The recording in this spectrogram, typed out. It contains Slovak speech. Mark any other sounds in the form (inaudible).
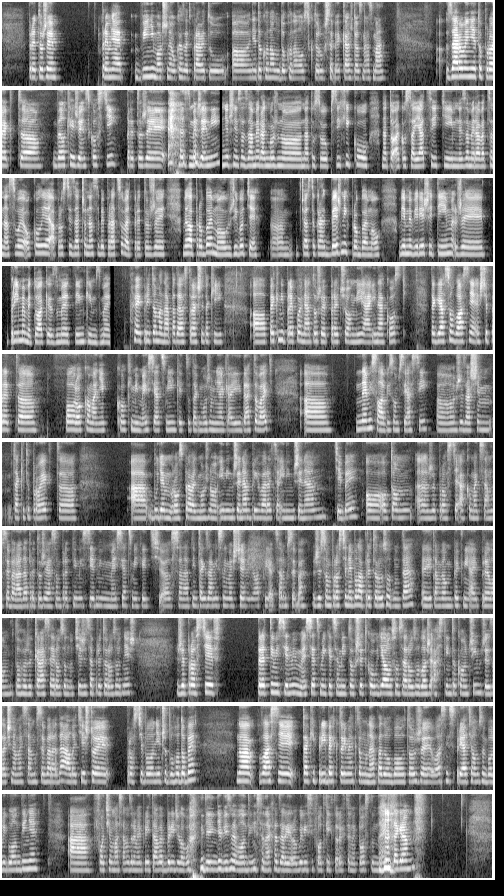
pretože pre mňa je výnimočné ukázať práve tú uh, nedokonalú dokonalosť, ktorú v sebe každá z nás má. Zároveň je to projekt uh, veľkej ženskosti, pretože (laughs) sme ženy. Konečne sa zamerať možno na tú svoju psychiku, na to, ako sa ja cítim, nezamerávať sa na svoje okolie a proste začať na sebe pracovať, pretože veľa problémov v živote, častokrát bežných problémov, vieme vyriešiť tým, že príjmeme to, aké sme, tým, kým sme. Hej, pritom ma napadá strašne taký uh, pekný prepoj na to, že prečo my a iná kosť. Tak ja som vlastne ešte pred uh, pol rokom a niekoľkými mesiacmi, keď to tak môžem nejak aj datovať, uh, nemyslela by som si asi, uh, že začnem takýto projekt uh, a budem rozprávať možno iným ženám, prihovárať sa iným ženám, tebe, o, o tom, e, že proste ako mať samu seba rada, pretože ja som pred tými 7 mesiacmi, keď e, sa nad tým tak zamyslím, ešte vedela prijať samu seba. Že som proste nebola preto rozhodnutá. Je tam veľmi pekný aj prelom toho, že krása je rozhodnutie, že sa preto rozhodneš. Že proste v pred tými 7 mesiacmi, keď sa mi to všetko udialo, som sa rozhodla, že a s týmto končím, že začínam mať samu seba rada, ale tiež to je proste bolo niečo dlhodobé. No a vlastne taký príbeh, ktorý ma k tomu napadol, bolo to, že vlastne s priateľom sme boli v Londýne a fotil ma samozrejme pri Tower Bridge, lebo (laughs) kde inde by sme v Londýne sa nachádzali a robili si fotky, ktoré chceme postnúť na Instagram.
